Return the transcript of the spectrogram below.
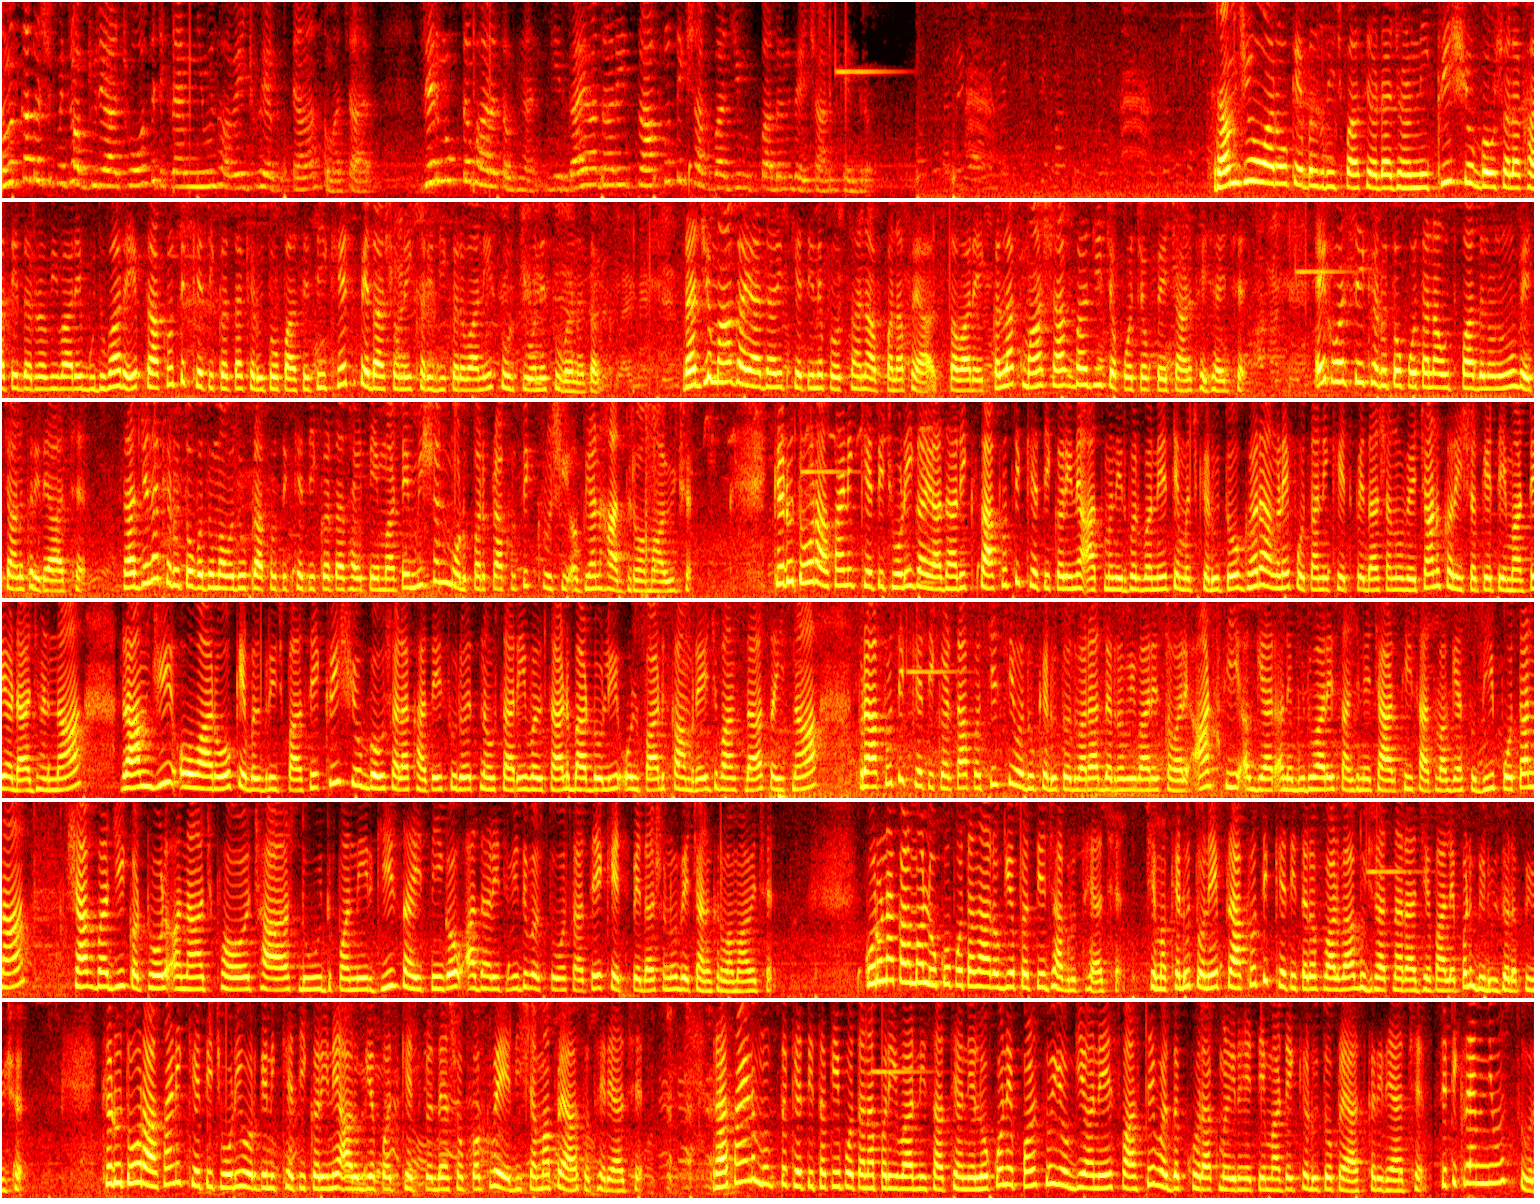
દર્શક મિત્રો, આપ જોઈ રહ્યા છો સિટી ક્રાઇમ ન્યૂઝ હવે જોઈએ અગત્યના સમાચાર. ઝેરમુક્ત ભારત અભિયાન ગીર ગાય આધારિત પ્રાકૃતિક શાકભાજી ઉત્પાદન વેચાણ કેન્દ્ર. રામજી ઓવારો કેબલ બ્રિજ પાસે અડાજણની ક્રિશયુગ ગૌશાળા ખાતે દર રવિવારે, બુધવારે પ્રાકૃતિક ખેતી કરતા ખેડૂતો પાસેથી ખેત પેદાશોની ખરીદી કરવાની સુરતીઓને સુવર્ણ તક. રાજ્યમાં ગાય આધારિત ખેતીને પ્રોત્સાહન આપવાના પ્રયાસ. સવારે એક કલાકમાં શાકભાજી ચપોચપ વેચાણ થઈ જાય છે. એક વર્ષથી ખેડૂતો પોતાના ઉત્પાદનોનું વેચાણ કરી રહ્યા છે. રાજ્યના ખેડૂતો વધુમાં વધુ પ્રાકૃતિક ખેતી કરતા થાય તે માટે મિશન મોડ પર પ્રાકૃતિક કૃષિ અભિયાન હાથ ધરવામાં આવ્યું છે. ખેડૂતો રાસાયણિક ખેતી છોડી ગાય આધારિત પ્રાકૃતિક ખેતી કરીને આત્મનિર્ભર બને તેમજ ખેડૂતો ઘર આંગણે પોતાની ખેત પેદાશાનું વેચાણ કરી શકે તે માટે અડાજણના રામજી ઓવારો કેબલ બ્રિજ પાસે ક્રિશયુગ ગૌશાળા ખાતે સુરત, નવસારી, વલસાડ, બારડોલી, ઓલપાડ, કામરેજ, વાંસદા સહિતના પ્રાકૃતિક ખેતી કરતા પચીસથી વધુ ખેડૂતો દ્વારા દર રવિવારે સવારે આઠથી અગિયાર અને બુધવારે સાંજને ચારથી સાત વાગ્યા સુધી પોતાના શાકભાજી, કઠોળ, અનાજ, ફળ, છાશ, દૂધ, પનીર, ઘી સહિતની ગૌ આધારિત વિવિધ વસ્તુઓ સાથે ખેત પેદાશોનું વેચાણ કરવામાં આવે છે. કોરોના કાળમાં લોકો પોતાના આરોગ્ય પ્રત્યે જાગૃત થયા છે, જેમાં ખેડૂતોને પ્રાકૃતિક ખેતી તરફ વાળવા ગુજરાતના રાજ્યપાલે પણ બીડું ઝડપ્યું છે. ખેડૂતો રાસાયણિક ખેતી છોડી ઓર્ગેનિક ખેતી કરીને આરોગ્યપદ ખેત પ્રદેશો પકવે એ દિશામાં પ્રયાસો થઈ રહ્યા છે. રાસાયણ મુક્ત ખેતી થકી પોતાના પરિવારની સાથે અન્ય લોકોને પણ સુયોગ્ય અને સ્વાસ્થ્યવર્ધક ખોરાક મળી રહે તે માટે ખેડૂતો પ્રયાસ કરી રહ્યા છે. City crime news Surat.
